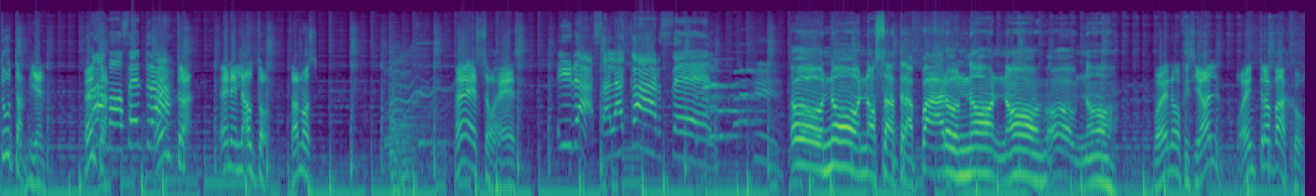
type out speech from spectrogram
¡Tú también! ¡Entra! Vamos, entra. ¡Entra! ¡En el auto! ¡Vamos! ¡Eso es! Irás a la cárcel. Oh, no, nos atraparon. No, no, oh, no. Bueno, oficial, buen trabajo.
